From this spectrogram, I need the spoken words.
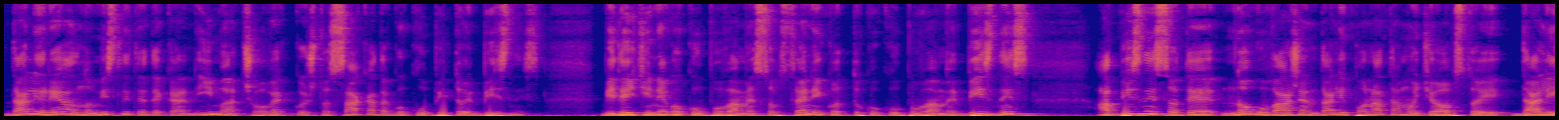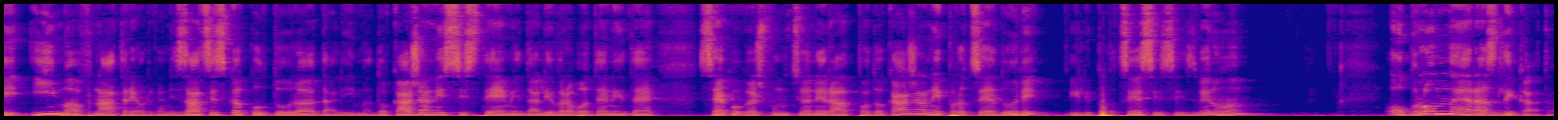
дали реално мислите дека има човек кој што сака да го купи тој бизнис? Бидејќи не го купуваме собственикот, туку купуваме бизнис, А бизнисот е многу важен дали понатамо ќе обстои, дали има внатре организацијска култура, дали има докажани системи, дали вработените секогаш функционираат по докажани процедури или процеси, се извинувам. Огромна е разликата.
